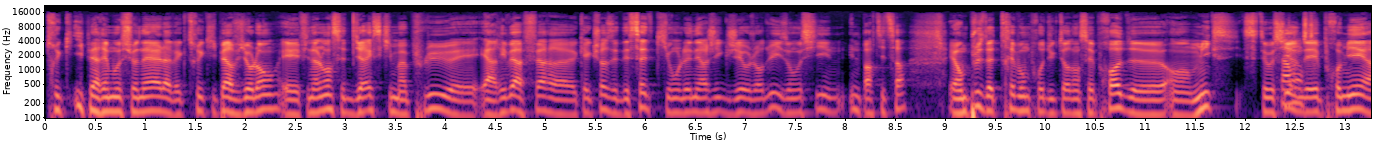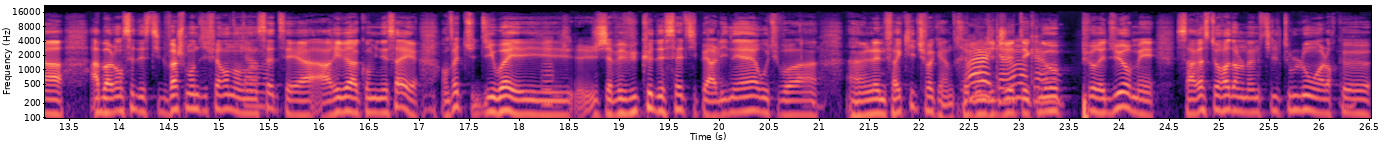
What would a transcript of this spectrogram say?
trucs hyper émotionnels avec trucs hyper violents. Et finalement, c'est direct ce qui m'a plu et, et arriver à faire euh, quelque chose. Et des sets qui ont l'énergie que j'ai aujourd'hui, ils ont aussi une, une partie de ça. Et en plus d'être très bon producteur dans ses prods, euh, en mix, c'était aussi un des premiers à, à balancer des styles vachement différents dans Carrément. un set et à arriver à combiner ça. Et en fait, tu te dis, ouais, j'avais vu que des sets hyper linéaires où tu vois un, un Len Faki, tu vois, qui est un très Ouais, bon DJ techno carrément. pur et dur, mais ça restera dans le même style tout le long. Alors que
